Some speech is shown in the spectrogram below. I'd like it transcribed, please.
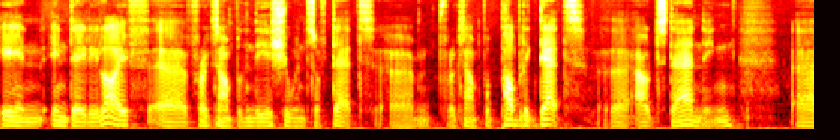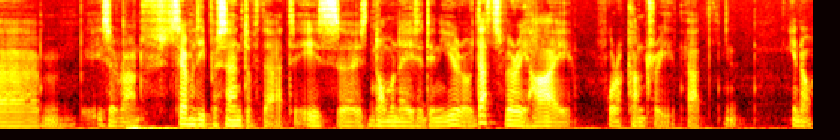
in in daily life. Uh, for example, in the issuance of debt, um, for example, public debt uh, outstanding um, is around seventy percent of that is uh, is denominated in euro. That's very high for a country that you know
